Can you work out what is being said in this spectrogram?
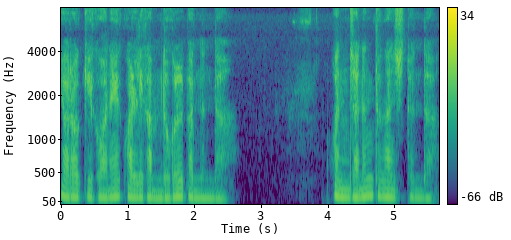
여러 기관의 관리 감독을 받는다. 환자는 등한시된다.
